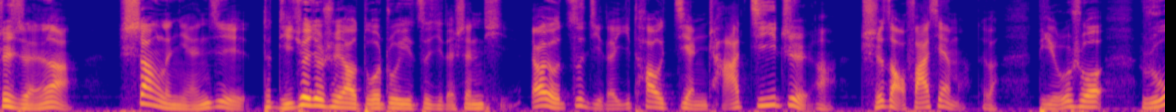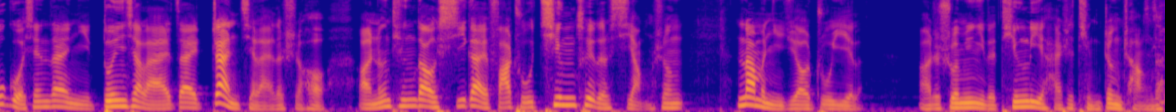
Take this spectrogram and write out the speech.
这人啊，上了年纪，他的确就是要多注意自己的身体，要有自己的一套检查机制啊，迟早发现嘛，对吧？比如说，如果现在你蹲下来再站起来的时候啊，能听到膝盖发出清脆的响声，那么你就要注意了啊，这说明你的听力还是挺正常的。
